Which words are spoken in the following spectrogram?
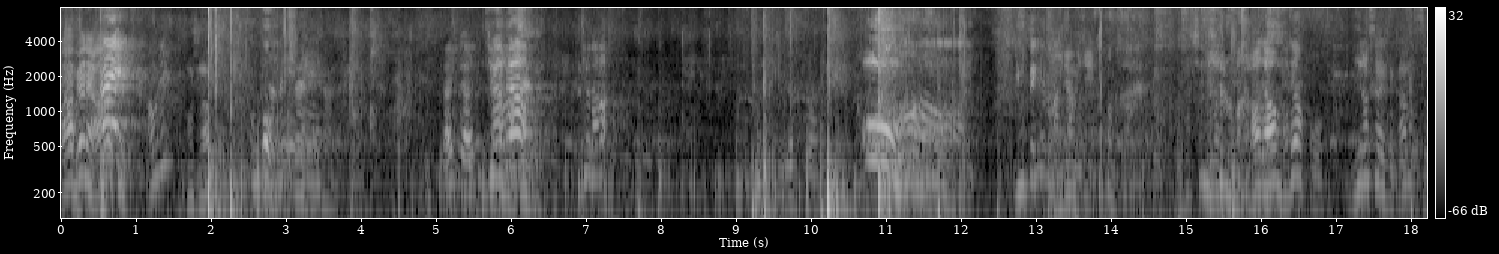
아 미안해. 아 아무리? 무슨? 나이스, 나이스. 지하면 지하 나가. 아, 내가 못해갖고. 밀었어야 했는데 까먹었어.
